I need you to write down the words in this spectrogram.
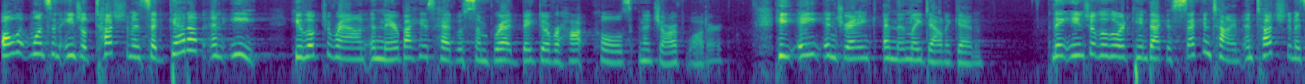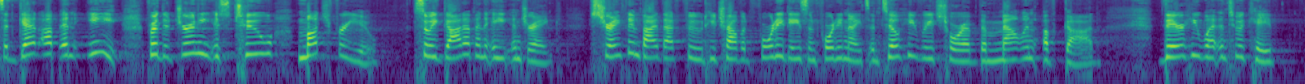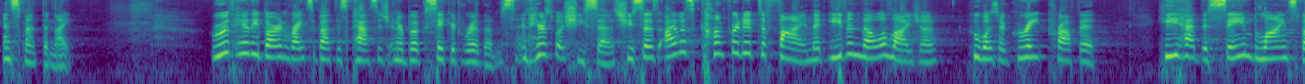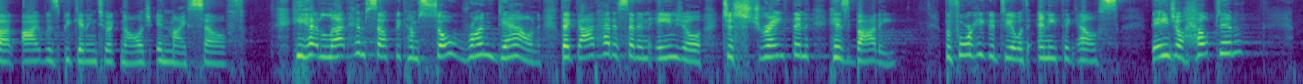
All at once, an angel touched him and said, Get up and eat. He looked around, and there by his head was some bread baked over hot coals and a jar of water. He ate and drank and then lay down again. The angel of the Lord came back a second time and touched him and said, Get up and eat, for the journey is too much for you. So he got up and ate and drank. Strengthened by that food, he traveled 40 days and 40 nights until he reached Horeb, the mountain of God. There he went into a cave and spent the night. Ruth Haley Barton writes about this passage in her book, Sacred Rhythms. And here's what she says She says, I was comforted to find that even though Elijah, who was a great prophet, he had the same blind spot I was beginning to acknowledge in myself. He had let himself become so run down that God had to send an angel to strengthen his body before he could deal with anything else. The angel helped him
